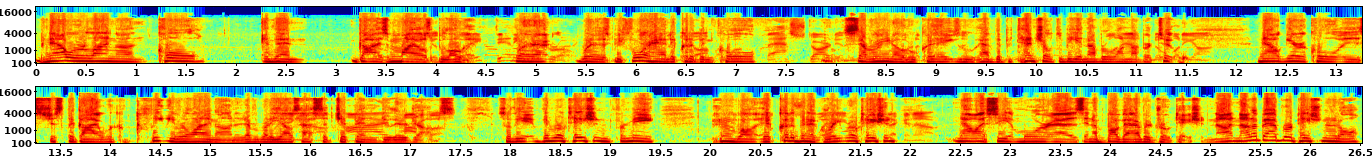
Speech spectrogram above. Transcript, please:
now we're relying on Cole, and then guys miles below. Danny Where, whereas beforehand, it could have been Off to a Cole, you know, Severino, who could who had the potential to be a number one, One number two. Now Gerrit Cole is just the guy we're completely relying on, and everybody else has to chip in and do their jobs. So the the rotation for me, well, it could have been a great rotation. Now I see it more as an above average rotation, not not a bad rotation at all,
